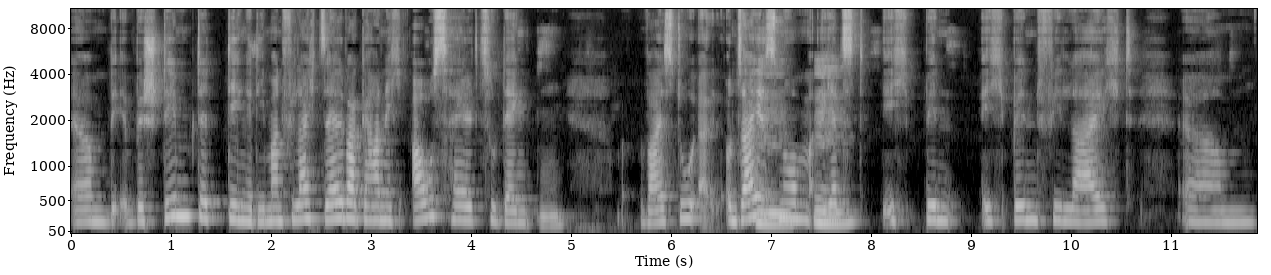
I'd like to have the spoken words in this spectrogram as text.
ähm, be- bestimmte Dinge, die man vielleicht selber gar nicht aushält zu denken, weißt du, äh, und sei es nur jetzt, ich bin, ich bin vielleicht ähm,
